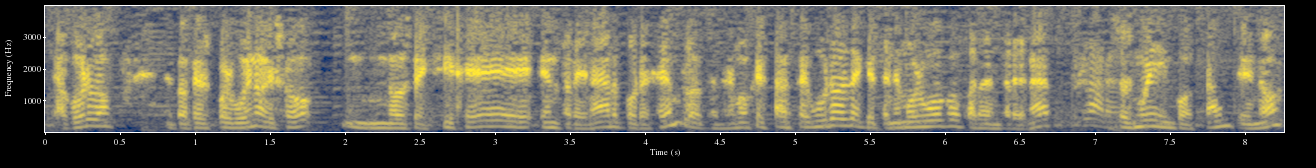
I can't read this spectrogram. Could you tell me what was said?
¿de acuerdo? Entonces, pues bueno, eso nos exige entrenar, por ejemplo. Tenemos que estar seguros de que tenemos hueco para entrenar. Eso es muy importante, ¿no?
